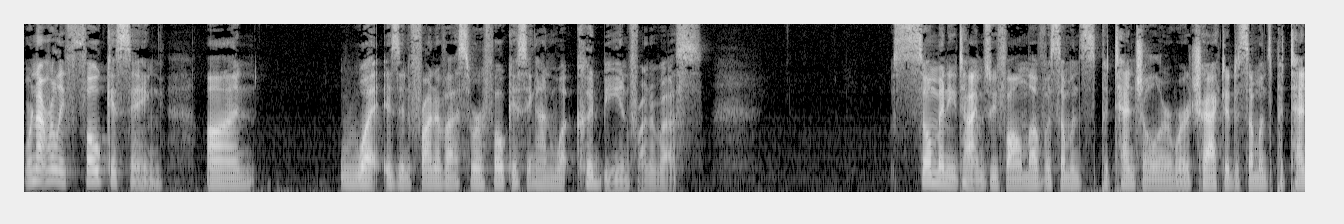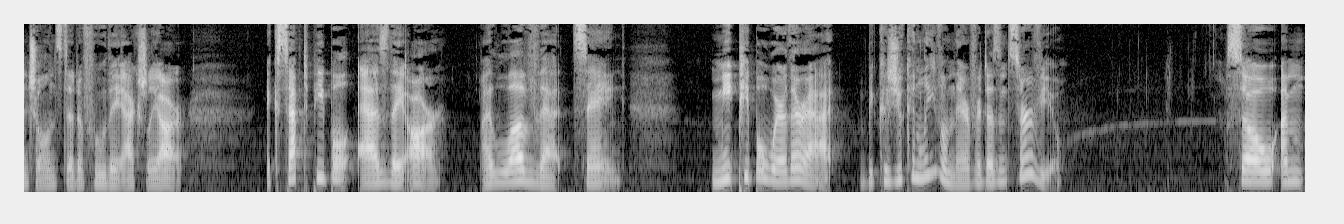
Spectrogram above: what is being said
We're not really focusing on what is in front of us, we're focusing on what could be in front of us so many times we fall in love with someone's potential or we're attracted to someone's potential instead of who they actually are. Accept people as they are. I love that saying. Meet people where they're at because you can leave them there if it doesn't serve you. So I'm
